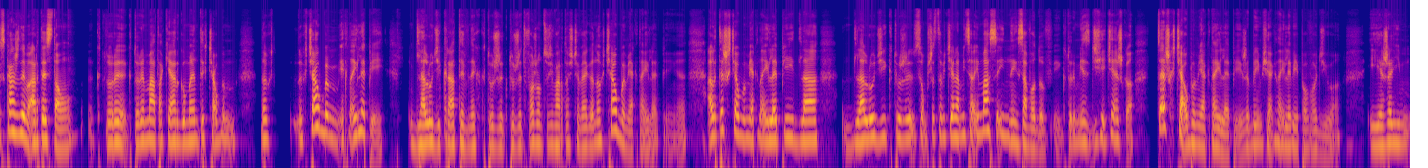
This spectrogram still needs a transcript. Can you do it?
z każdym artystą, który, który ma takie argumenty, chciałbym, no, no chciałbym jak najlepiej dla ludzi kreatywnych, którzy, którzy tworzą coś wartościowego, no chciałbym jak najlepiej, nie? ale też chciałbym jak najlepiej dla, dla ludzi, którzy są przedstawicielami całej masy innych zawodów którym jest dzisiaj ciężko. Też chciałbym jak najlepiej, żeby im się jak najlepiej powodziło. I jeżeli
